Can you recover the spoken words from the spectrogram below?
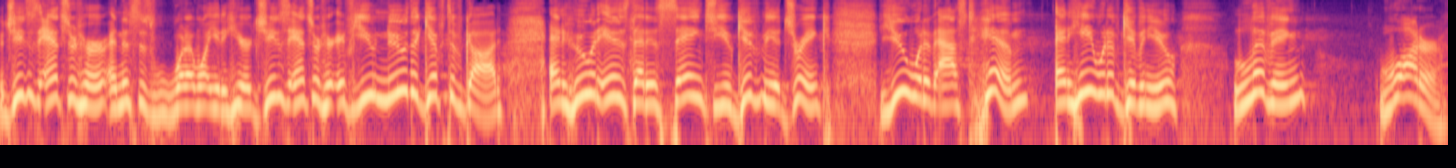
Jesus answered her, and this is what I want you to hear. Jesus answered her, If you knew the gift of God and who it is that is saying to you, Give me a drink, you would have asked him, and he would have given you living water.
